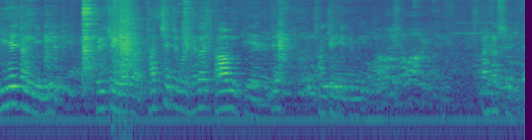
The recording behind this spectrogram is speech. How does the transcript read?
이 회장님이 결정해가 자체적으로 해가 다음 기회에 상정해 주는 거 반갑습니다.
